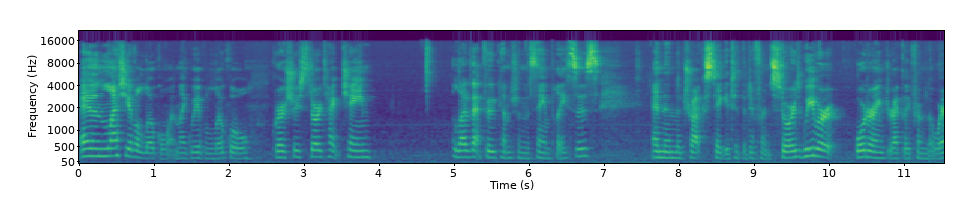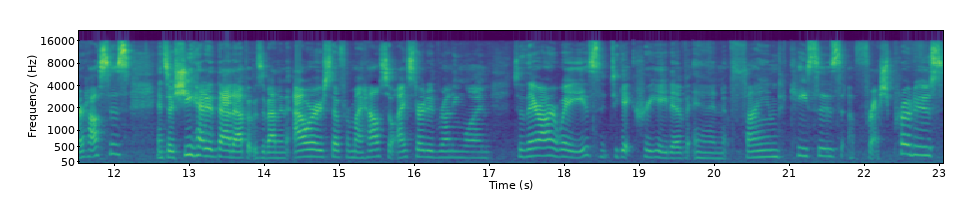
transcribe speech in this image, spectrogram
and unless you have a local one, like we have a local grocery store type chain, a lot of that food comes from the same places and then the trucks take it to the different stores. We were ordering directly from the warehouses and so she headed that up. It was about an hour or so from my house so I started running one so there are ways to get creative and find cases of fresh produce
